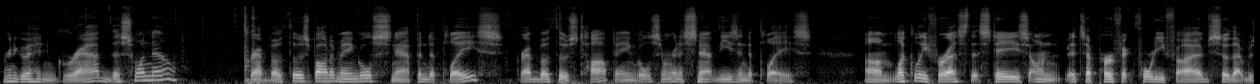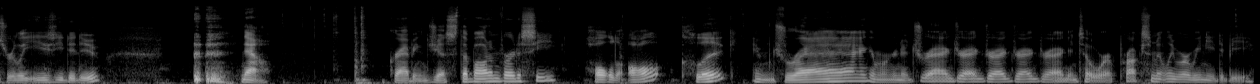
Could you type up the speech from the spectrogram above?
we're going to go ahead and grab this one now. grab both those bottom angles, snap into place, grab both those top angles, and we're going to snap these into place. Um, luckily for us, that stays on, it's a perfect 45, so that was really easy to do. now, grabbing just the bottom vertice, hold Alt, click, and drag, and we're going to drag, drag, drag, drag, drag until we're approximately where we need to be,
